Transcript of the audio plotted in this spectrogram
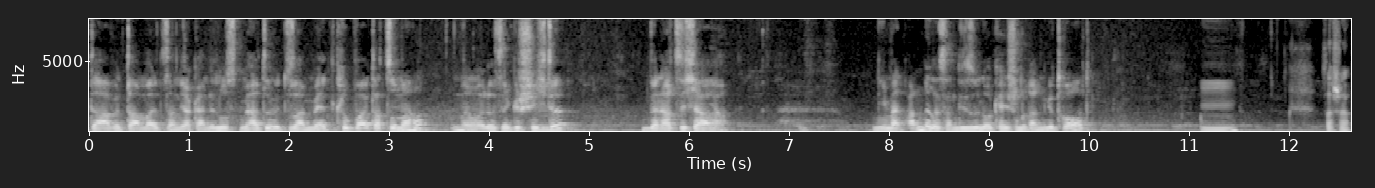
David damals dann ja keine Lust mehr hatte, mit seinem Mad Club weiterzumachen. Aber das ist ja Geschichte. Dann hat sich ja, Ja. niemand anderes an diese Location rangetraut. Sascha.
